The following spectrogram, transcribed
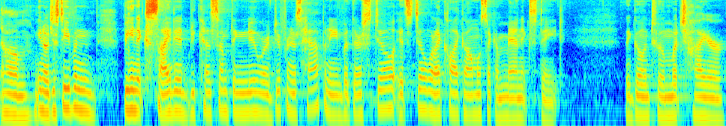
um, you know, just even being excited because something new or different is happening, but there's still, it's still what I call like almost like a manic state. They go into a much higher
